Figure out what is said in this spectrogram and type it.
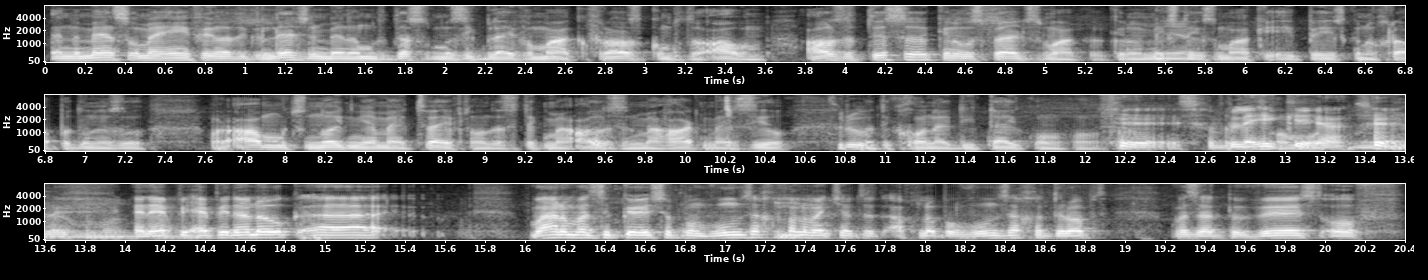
en de mensen om mij heen vinden dat ik een legend ben, dan moet ik dat soort muziek blijven maken. Vooral als het komt tot een album. Alles ertussen kunnen we spelletjes maken. Kunnen we mixtapes maken, EP's, kunnen we grappen doen en zo. Maar een album moet je nooit meer aan mij twijfelen. Want daar zit ik mijn alles in, mijn hart, mijn ziel. True. Dat ik gewoon uit die tijd kom. Gewoon. is gebleken, ja. Dat is gewoon En heb je, heb je dan ook... eh, waarom was de keuze op een woensdag gevallen? Want je hebt het afgelopen woensdag gedropt. Was dat bewust of...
